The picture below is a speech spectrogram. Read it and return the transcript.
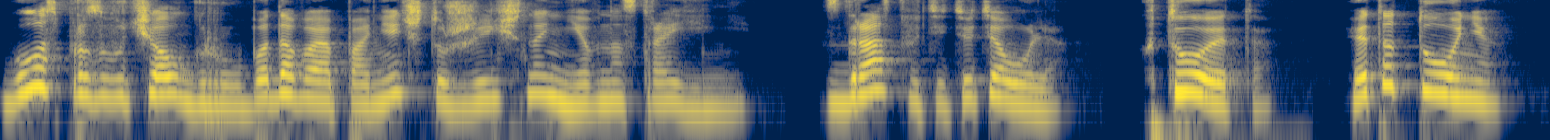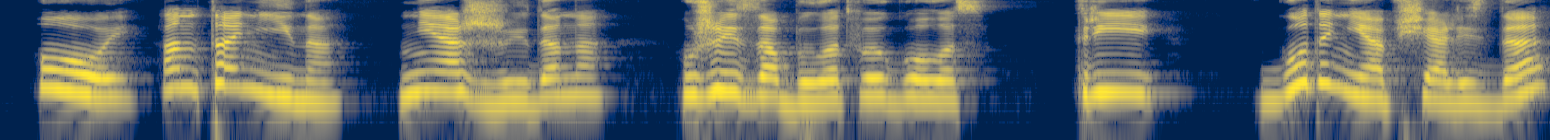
Голос прозвучал грубо, давая понять, что женщина не в настроении. Здравствуйте, тетя Оля. Кто это? Это Тоня. Ой, Антонина. Неожиданно. Уже и забыла твой голос. Три года не общались, да?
